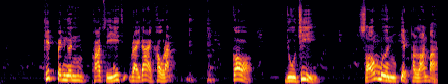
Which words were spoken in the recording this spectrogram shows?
30%คิดเป็นเงินภาษีรายได้เข้ารัฐ ก็อยู่ที่ 27,000 ล้านบาท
